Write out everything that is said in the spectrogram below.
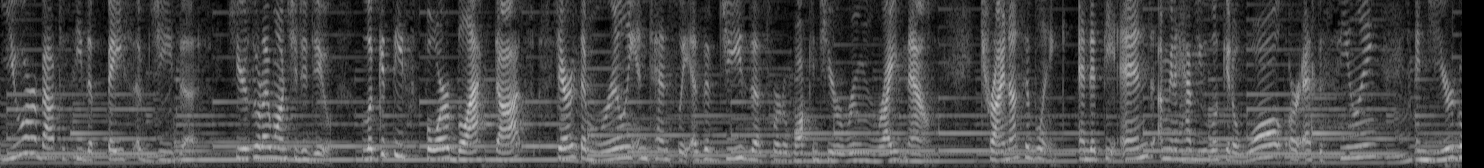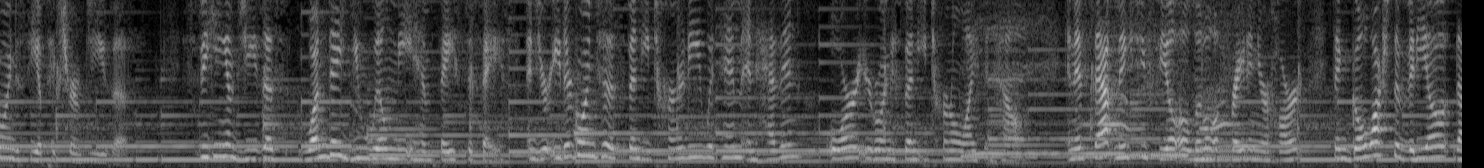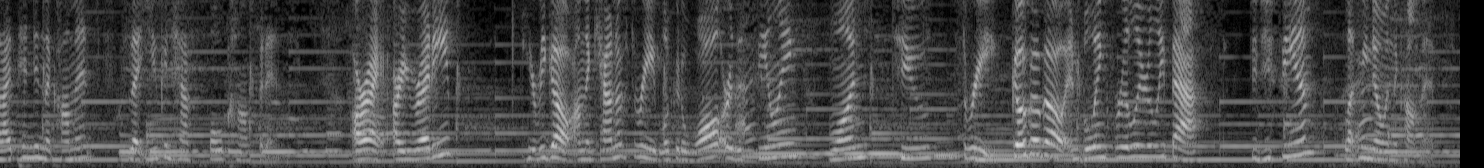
You are about to see the face of Jesus. Here's what I want you to do look at these four black dots, stare at them really intensely as if Jesus were to walk into your room right now. Try not to blink. And at the end, I'm going to have you look at a wall or at the ceiling, and you're going to see a picture of Jesus. Speaking of Jesus, one day you will meet him face to face, and you're either going to spend eternity with him in heaven or you're going to spend eternal life in hell. And if that makes you feel a little afraid in your heart, then go watch the video that I pinned in the comments so that you can have full confidence. All right, are you ready? Here we go. On the count of three, look at a wall or the ceiling. One, two, three. Go, go, go, and blink really, really fast. Did you see him? Let me know in the comments.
